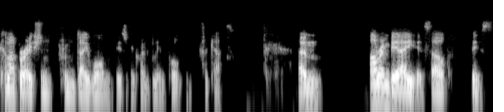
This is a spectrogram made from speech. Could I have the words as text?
collaboration from day one is incredibly important for Cass. Um, our MBA itself, it's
